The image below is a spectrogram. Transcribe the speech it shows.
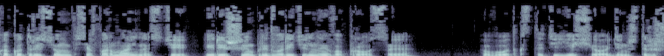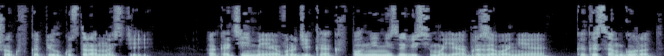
Как утрясем все формальности и решим предварительные вопросы. Вот, кстати, еще один штришок в копилку странностей. Академия вроде как вполне независимое образование, как и сам город.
